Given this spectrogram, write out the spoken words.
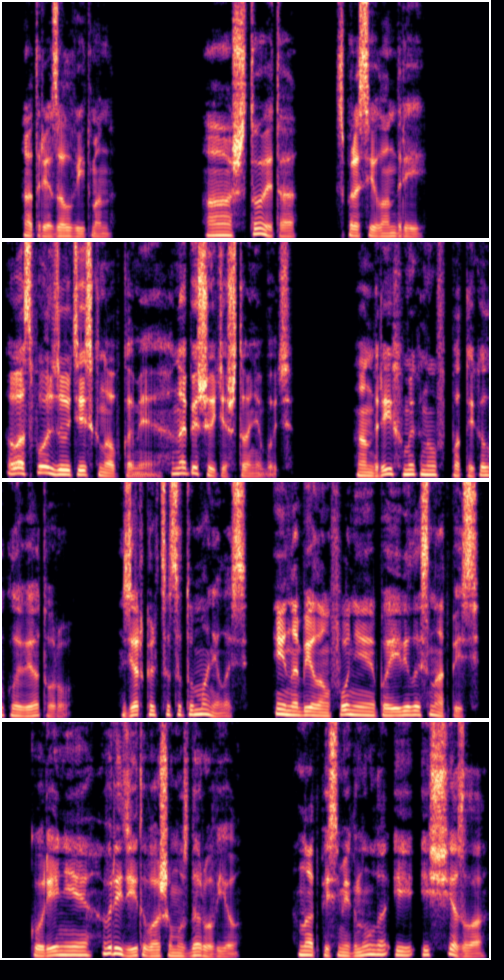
— отрезал Витман. «А что это?» — спросил Андрей. Воспользуйтесь кнопками, напишите что-нибудь». Андрей, хмыкнув, потыкал клавиатуру. Зеркальце затуманилось, и на белом фоне появилась надпись «Курение вредит вашему здоровью». Надпись мигнула и исчезла,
